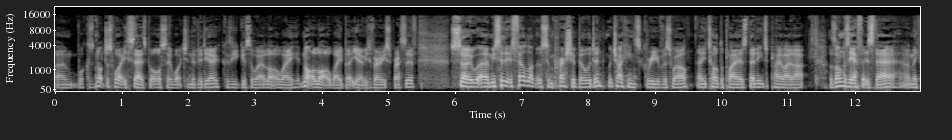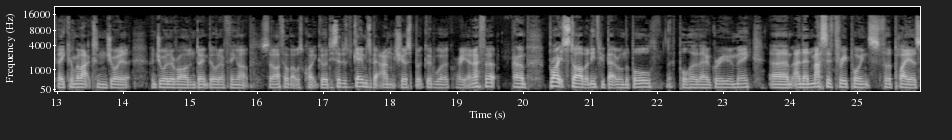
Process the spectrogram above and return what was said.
um, because not just what he says, but also watching the video because he gives away a lot away. Not a lot away, but you know he's very expressive. So um, he said it felt like there was some pressure building, which I can agree with as well. And he told the players they need to play like that as long as the effort is there and they, they can relax and enjoy it, enjoy the rod, and don't build everything up. So I thought that was quite good. He said his game was a bit anxious, but good work rate and effort. Um, bright start, but need to be better on the ball. Paul Hurst there agree with me. Um, and then massive three points for the players.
